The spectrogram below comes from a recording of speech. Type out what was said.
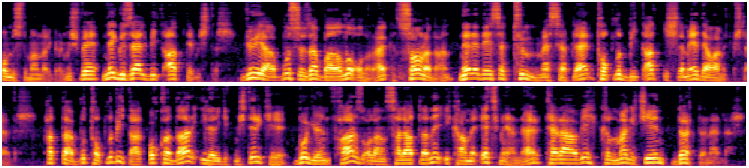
O Müslümanları görmüş ve ne güzel bid'at demiştir. Güya bu söze bağlı olarak sonradan neredeyse tüm mezhepler toplu bid'at işlemeye devam etmişlerdir. Hatta bu toplu bid'at o kadar ileri gitmiştir ki bugün farz olan salatlarını ikame etmeyenler teravih kılmak için dört dönerler.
